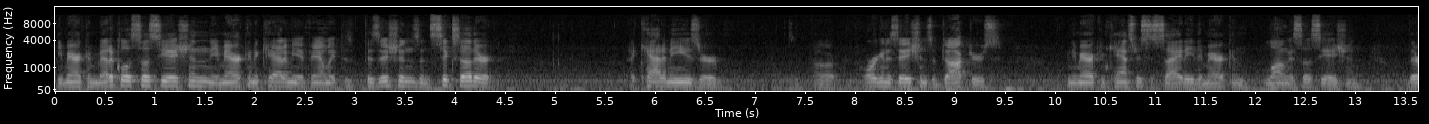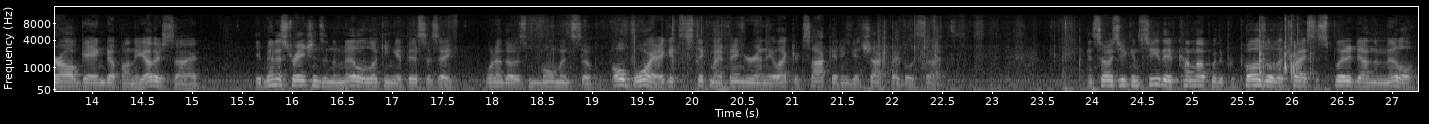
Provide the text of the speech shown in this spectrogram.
the American Medical Association, the American Academy of Family Phys- Physicians, and six other academies or uh, organizations of doctors, the American Cancer Society, the American Lung Association. They're all ganged up on the other side. The administration's in the middle looking at this as a, one of those moments of, oh boy, I get to stick my finger in the electric socket and get shocked by both sides. And so as you can see, they've come up with a proposal that tries to split it down the middle.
